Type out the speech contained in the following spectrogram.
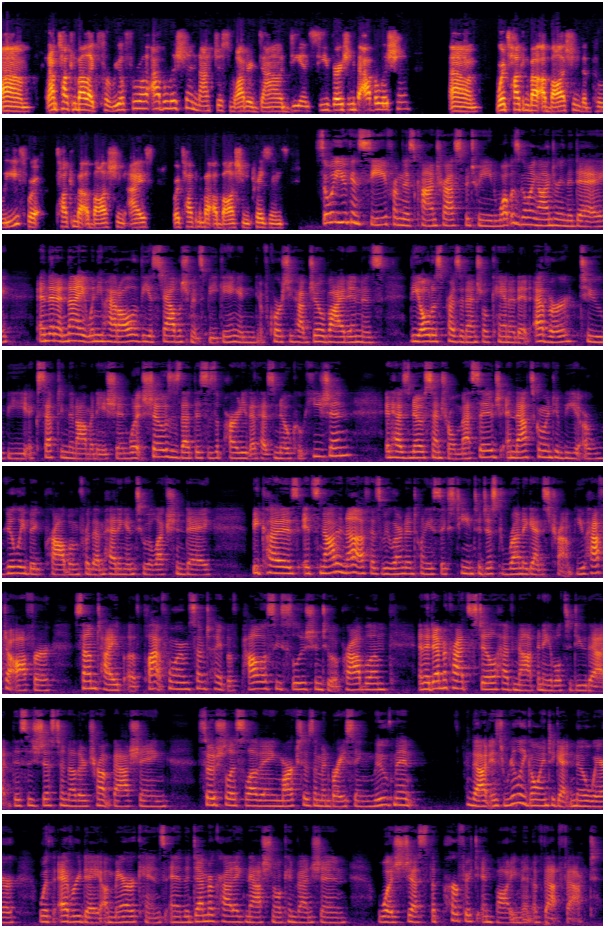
Um, and I'm talking about like for real, for real abolition, not just watered down DNC version of abolition. Um, we're talking about abolishing the police. We're talking about abolishing ICE. We're talking about abolishing prisons. So what you can see from this contrast between what was going on during the day and then at night when you had all of the establishment speaking, and of course you have Joe Biden as the oldest presidential candidate ever to be accepting the nomination. What it shows is that this is a party that has no cohesion, it has no central message, and that's going to be a really big problem for them heading into election day because it's not enough, as we learned in 2016, to just run against Trump. You have to offer some type of platform, some type of policy solution to a problem, and the Democrats still have not been able to do that. This is just another Trump bashing, socialist loving, Marxism embracing movement that is really going to get nowhere with everyday Americans. And the Democratic National Convention was just the perfect embodiment of that fact.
